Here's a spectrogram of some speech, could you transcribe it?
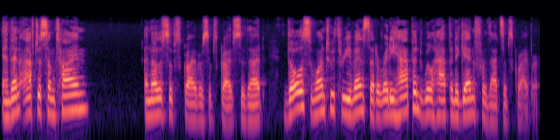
And then after some time, another subscriber subscribes to that. Those one, two, three events that already happened will happen again for that subscriber.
